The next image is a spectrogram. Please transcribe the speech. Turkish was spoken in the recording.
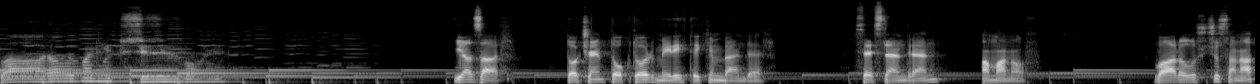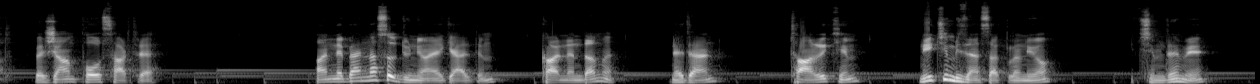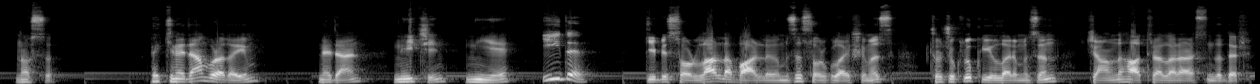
Var olma lüksü boy. Yazar Doçent Doktor Merih Tekin Bender Seslendiren Amanov Varoluşçu Sanat ve Jean-Paul Sartre Anne ben nasıl dünyaya geldim? Karnında mı? Neden? Tanrı kim? Niçin bizden saklanıyor? İçimde mi? Nasıl? Peki neden buradayım? Neden? Niçin? Niye? İyi de gibi sorularla varlığımızı sorgulayışımız çocukluk yıllarımızın canlı hatıralar arasındadır.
